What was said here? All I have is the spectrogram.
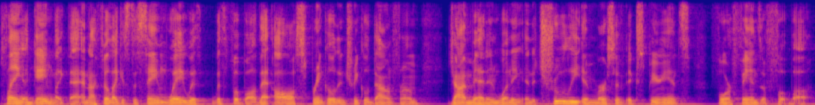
playing a game like that. And I feel like it's the same way with with football. That all sprinkled and trickled down from John Madden wanting a truly immersive experience for fans of football.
